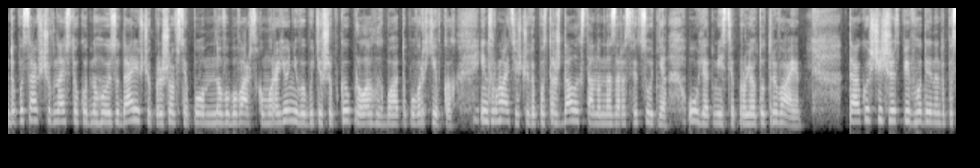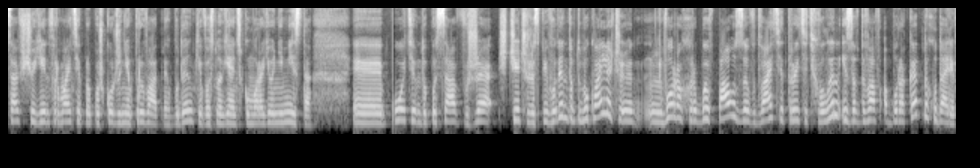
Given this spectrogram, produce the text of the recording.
дописав, що внаслідок одного із ударів, що прийшовся по Новобаварському районі, вибиті шибки у прилеглих багатоповерхівках. Інформація щодо постраждалих станом на зараз відсутня. Огляд місця прольоту триває. Також ще через півгодини дописав, що є інформація про пошкодження приватних будинків в Основ'янському районі міста. Е, Потім дописав вже ще через півгодини. Тобто, буквально чи- ворог робив паузи в 20-30 хвилин і завдавав або ракетних ударів,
